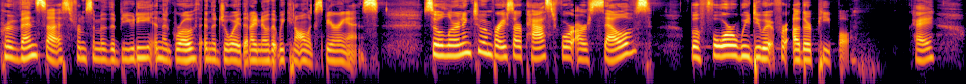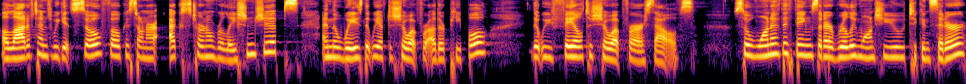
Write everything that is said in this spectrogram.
prevents us from some of the beauty and the growth and the joy that I know that we can all experience. So, learning to embrace our past for ourselves before we do it for other people. Okay? A lot of times we get so focused on our external relationships and the ways that we have to show up for other people that we fail to show up for ourselves. So, one of the things that I really want you to consider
